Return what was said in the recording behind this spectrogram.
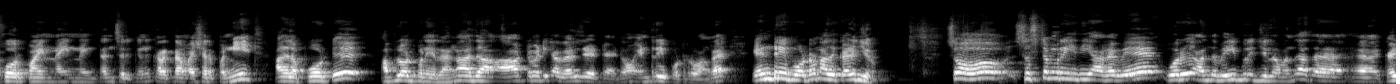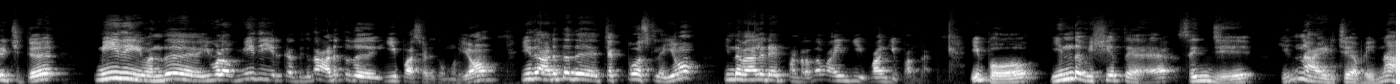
four point nine nine tons இருக்குன்னு கரெக்டாக மெஷர் பண்ணி அதில் போட்டு அப்லோட் பண்ணிடுறாங்க. அது ஆட்டோமேட்டிக்காக வேலிடேட் ஆகிடும் என்ட்ரி போட்டுருவாங்க. என்ட்ரி போட்டோன்னு அது கழிஞ்சிடும் ஸோ சிஸ்டம் ரீதியாகவே ஒரு அந்த வெய்பிரிட்ஜில் வந்து அதை கழிச்சிட்டு மீதி வந்து இவ்வளோ மீதி இருக்கிறதுக்கு தான் அடுத்தது இ பாஸ் எடுக்க முடியும். இது அடுத்தது செக் போஸ்ட்லையும் இந்த வேலிடேட் பண்ணுறத வாங்கி வாங்கிப்பாங்க. இப்போ இந்த விஷயத்த செஞ்சு என்ன ஆயிடுச்சு அப்படின்னா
